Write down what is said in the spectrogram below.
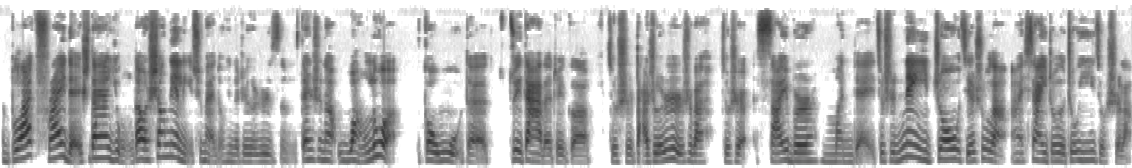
Black Friday 是大家涌到商店里去买东西的这个日子，但是呢，网络购物的最大的这个就是打折日，是吧？就是 Cyber Monday，就是那一周结束了啊，下一周的周一就是了，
